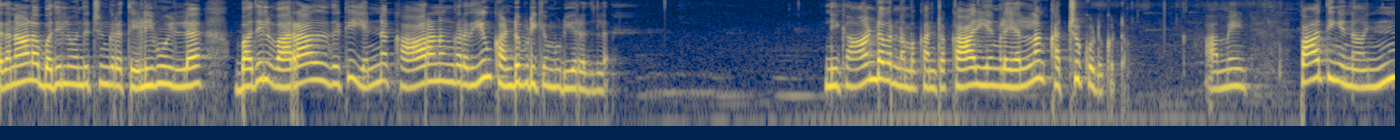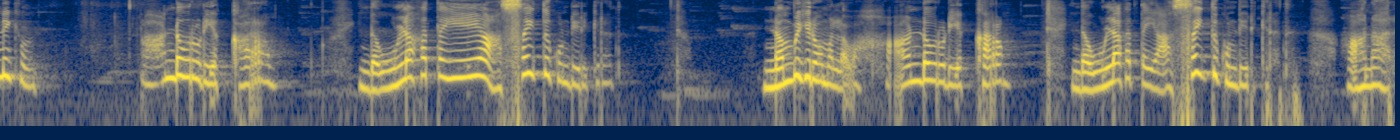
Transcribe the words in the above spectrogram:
எதனால் பதில் வந்துச்சுங்கிற தெளிவும் இல்லை. பதில் வராததுக்கு என்ன காரணங்கிறதையும் கண்டுபிடிக்க முடியறதில்ல. இன்றைக்கி ஆண்டவர் நமக்கு அந்த காரியங்களை எல்லாம் கற்றுக் கொடுக்கட்டும். ஆமேன். பார்த்தீங்கன்னா இன்றைக்கும் ஆண்டவருடைய கரம் இந்த உலகத்தையே அசைத்து கொண்டிருக்கிறது. நம்புகிறோம் அல்லவா ஆண்டவருடைய கரம் இந்த உலகத்தை அசைத்து கொண்டிருக்கிறது. ஆனால்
